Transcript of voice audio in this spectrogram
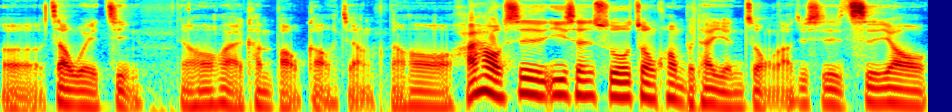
呃照胃镜，然后后来看报告这样，然后还好是医生说状况不太严重了，就是吃药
